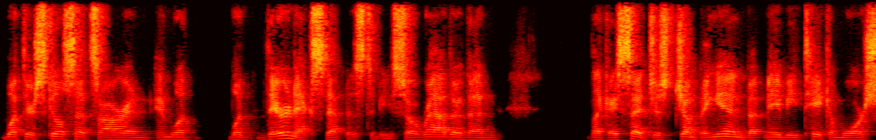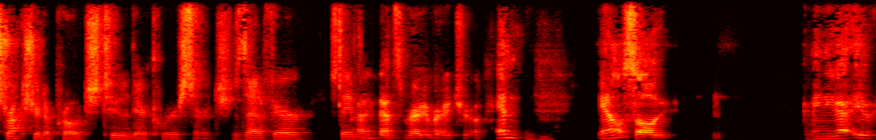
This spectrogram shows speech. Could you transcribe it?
what their skill sets are and and what what their next step is to be. So rather than like I said, just jumping in, but maybe take a more structured approach to their career search. Is that a fair statement? That's very, very true. And mm-hmm. and also, I mean, you got you,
